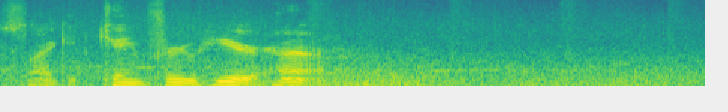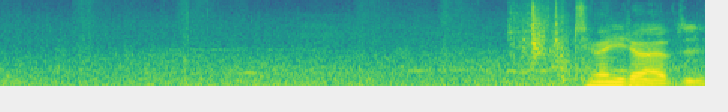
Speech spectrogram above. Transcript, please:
It's like it came through here, huh? Too many don't have the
